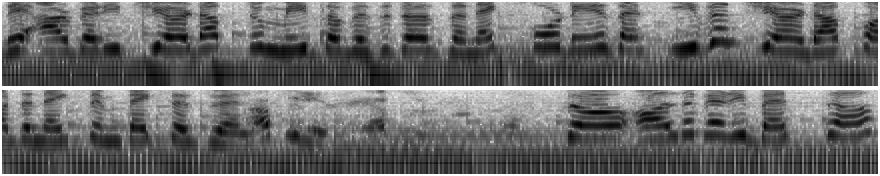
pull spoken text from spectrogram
they are very cheered up to meet the visitors the next four days and even cheered up for the next IMTEX as well. Absolutely, absolutely. So, all the very best, sir,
